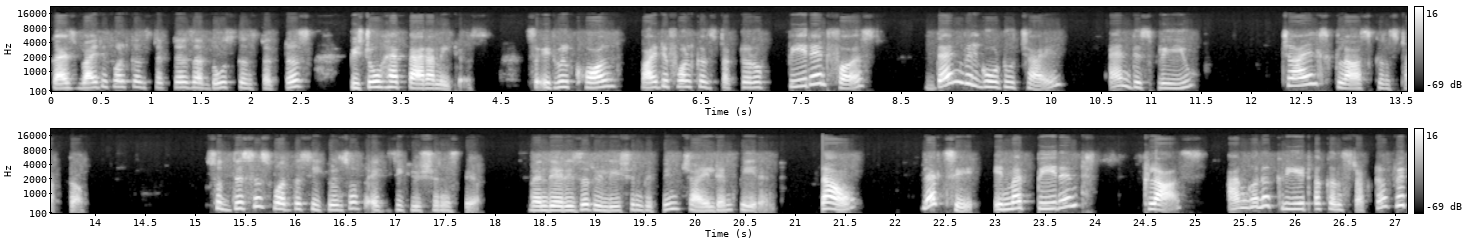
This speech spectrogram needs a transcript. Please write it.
Guys, by default constructors are those constructors which don't have parameters. So it will call by default constructor of parent first, then we'll go to child and display you child's class constructor. So this is what the sequence of execution is there when there is a relation between child and parent. Now, let's say in my parent class, I'm going to create a constructor with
